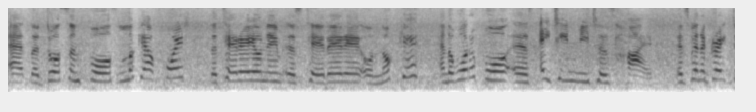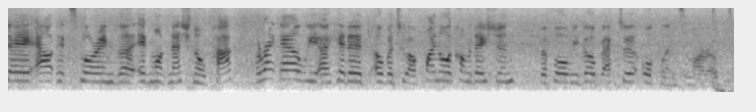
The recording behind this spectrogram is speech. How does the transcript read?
at the Dawson Falls lookout point. The te reo name is Te Rere o Noke and the waterfall is 18 meters high. It's been a great day out exploring the Egmont National Park, but right now we are headed over to our final accommodation before we go back to Auckland tomorrow.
